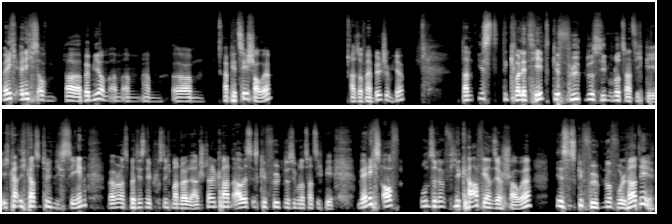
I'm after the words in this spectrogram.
wenn ich, wenn ich es auf, äh, bei mir am, am, am, am, ähm, am PC schaue, also auf meinem Bildschirm hier, dann ist die Qualität gefühlt nur 720p. Ich kann es natürlich nicht sehen, weil man das bei Disney Plus nicht manuell einstellen kann, aber es ist gefühlt nur 720p. Wenn ich es auf unserem 4K-Fernseher schaue, ist es gefühlt nur Full HD.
